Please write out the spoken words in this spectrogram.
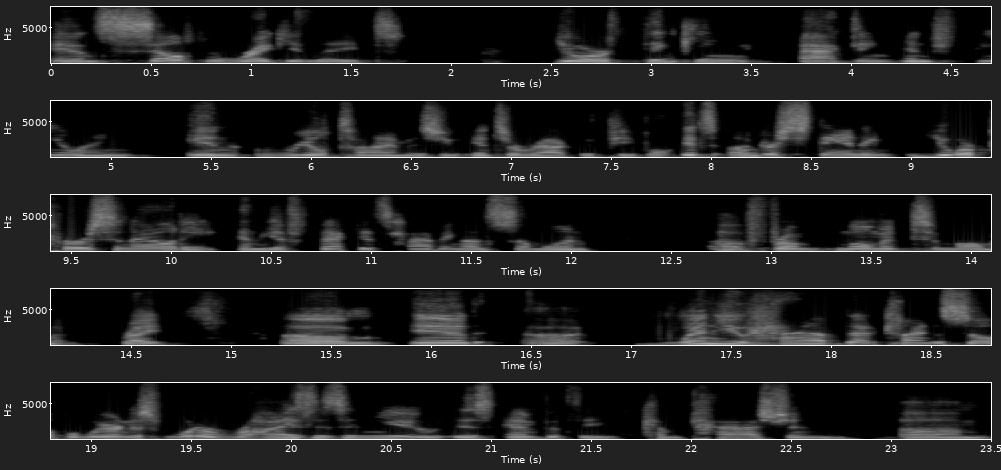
and self regulate your thinking, acting, and feeling in real time as you interact with people. It's understanding your personality and the effect it's having on someone uh, from moment to moment, right? Um, and uh, when you have that kind of self awareness, what arises in you is empathy, compassion, um,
